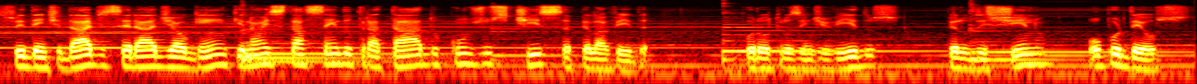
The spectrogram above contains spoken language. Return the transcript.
sua identidade será de alguém que não está sendo tratado com justiça pela vida, por outros indivíduos, pelo destino ou por Deus.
